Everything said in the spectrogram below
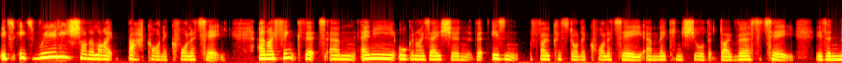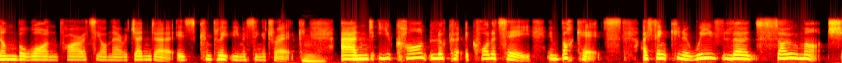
it's it's really shone a light back on equality. And I think that um, any organisation that isn't focused on equality and making sure that diversity is a number one priority on their agenda is completely missing a trick. Mm. And you can't look at equality in buckets. I think you know we've learned so much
